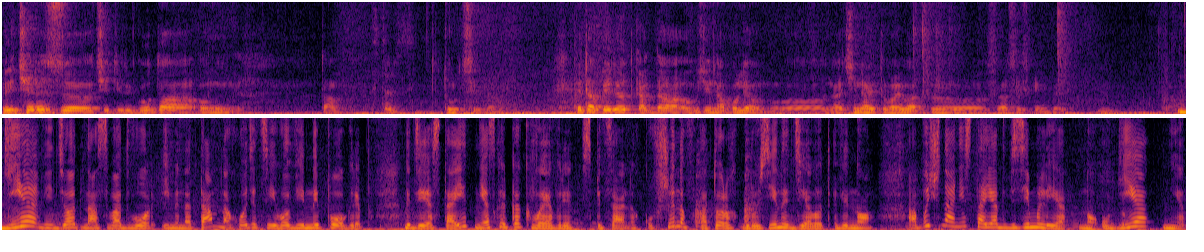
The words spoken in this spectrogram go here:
И через четыре года он умер там. Турции? Турции, да. Это период, когда уже Наполеон начинает воевать с Российской империей. Гия ведет нас во двор. Именно там находится его винный погреб, где стоит несколько квеври, специальных кувшинов, в которых грузины делают вино. Обычно они стоят в земле, но у Гия нет.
